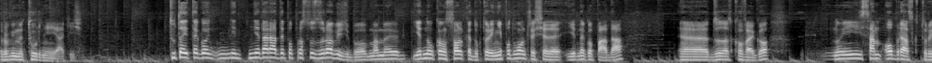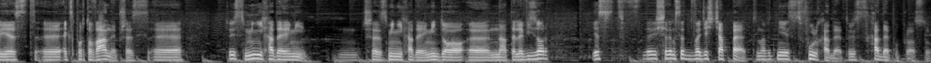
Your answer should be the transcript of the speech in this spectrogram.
robimy turniej jakiś. Tutaj tego nie, nie da rady po prostu zrobić, bo mamy jedną konsolkę, do której nie podłączy się jednego pada e, dodatkowego. No i sam obraz, który jest e, eksportowany przez. E, to jest mini HDMI. m, Przez mini HDMI do, e, na telewizor jest w 720p. To nawet nie jest Full HD, to jest HD po prostu.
